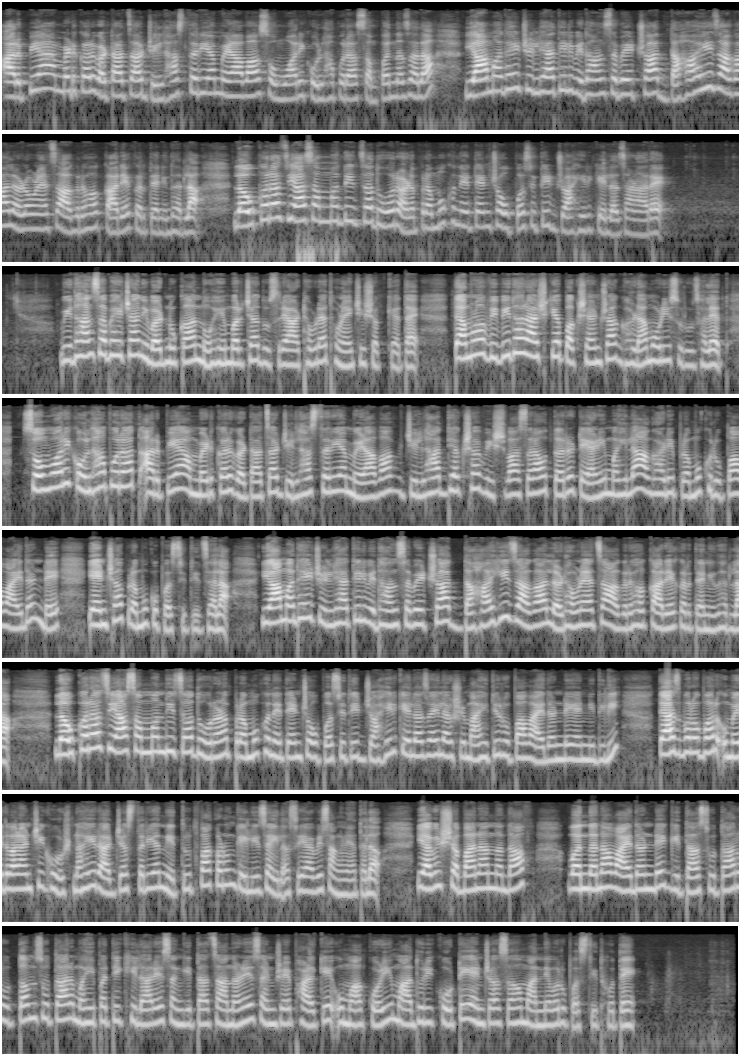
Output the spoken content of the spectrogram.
RPI Ambedkar गटाचा जिल्हास्तरीय मेळावा सोमवारी कोल्हापुरात संपन्न झाला. यामध्ये जिल्ह्यातील विधानसभेच्या दहाही जागा लढवण्याचा आग्रह कार्यकर्त्यांनी धरला. लवकरच यासंबंधीचं धोरण प्रमुख नेत्यांच्या उपस्थितीत जाहीर केलं जाणार आहे. विधानसभेच्या निवडणुका नोव्हेंबरच्या दुसऱ्या आठवड्यात होण्याची शक्यता आहे. त्यामुळे विविध राजकीय पक्षांच्या घडामोडी सुरू झाल्यात. सोमवारी कोल्हापुरात आरपीआय आंबेडकर गटाचा जिल्हास्तरीय मेळावा जिल्हाध्यक्ष विश्वासराव तरटे आणि महिला आघाडी प्रमुख रुपा वायदंडे यांच्या प्रमुख उपस्थितीत झाला. यामध्ये जिल्ह्यातील विधानसभेच्या दहाही जागा लढवण्याचा आग्रह कार्यकर्त्यांनी धरला. लवकरच यासंबंधीचं धोरण प्रमुख नेत्यांच्या उपस्थितीत जाहीर केलं जाईल अशी माहिती रुपा वायदंडे यांनी दिली. त्याचबरोबर उमेदवारांची घोषणाही राज्यस्तरीय नेतृत्वाकडून केली जाईल असं यावेळी सांगण्यात आलं. यावेळी शबाना नदाफ वंदना वायदंडे गीता सुतार उत्तम सुतार महिपती खिलारे संगीता चांदणे संजय फाळके उमा कोळी माधुरी कोटे यांच्यासह मान्यवर उपस्थित होते.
